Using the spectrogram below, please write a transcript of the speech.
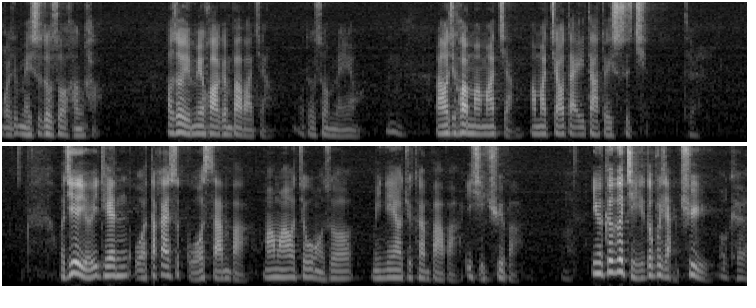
我就每次都说很好。他说有没有话跟爸爸讲，我都说没有。然后就换妈妈讲，妈妈交代一大堆事情。对，我记得有一天我大概是国三吧，妈妈就问我说明天要去看爸爸，一起去吧，因为哥哥姐姐都不想去。OK，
